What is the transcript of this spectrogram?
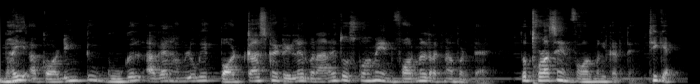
भाई अकॉर्डिंग टू गूगल अगर हम लोग एक पॉडकास्ट का ट्रेलर बना रहे हैं तो उसको हमें इनफॉर्मल रखना पड़ता है। तो थोड़ा सा इनफॉर्मल करते हैं, ठीक है?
